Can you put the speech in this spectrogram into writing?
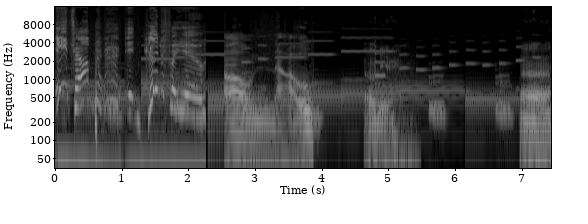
Eat up. It's good for you. Oh no. Oh dear. Uh.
